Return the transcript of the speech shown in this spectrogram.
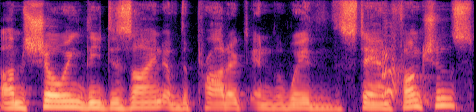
um, showing the design of the product and the way that the stand functions.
